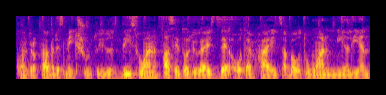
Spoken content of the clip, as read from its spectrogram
contract address. Make sure to use this one. As i told you guys the all-time high it's about 1 million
